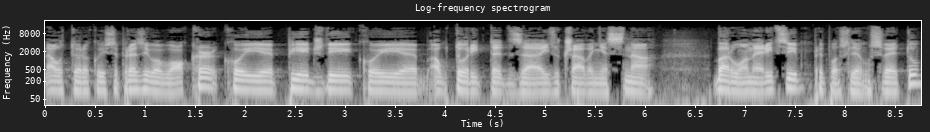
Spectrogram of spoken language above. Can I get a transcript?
autora koji se preziva Walker, koji je PhD, koji je autoritet za izučavanje sna, bar u Americi, pretpostavljam u svetu,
